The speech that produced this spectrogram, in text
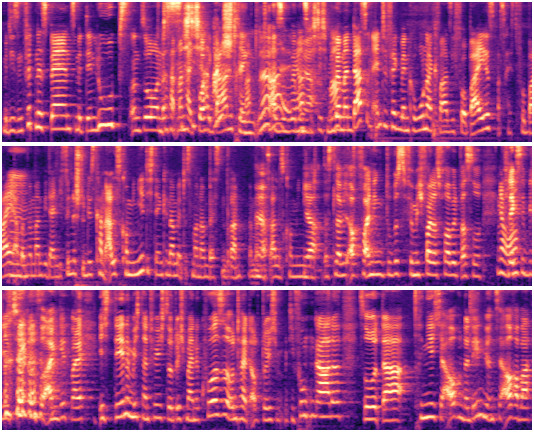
mit diesen Fitnessbands, mit den Loops und so. Und das, das hat man halt vorher gar nicht gemacht. ne? Also, wenn ja. man's ja. richtig Und macht. wenn man das im Endeffekt, wenn Corona quasi vorbei ist, was heißt vorbei, Mhm. aber wenn man wieder in die Fitnessstudios kann, alles kombiniert, ich denke, damit ist man am besten dran, wenn man Ja. das alles kombiniert. Ja, das glaube ich auch. Vor allen Dingen, du bist für mich voll das Vorbild, was so. Flexibilität und so angeht, weil ich dehne mich natürlich so durch meine Kurse und halt auch durch die Funkengarde. So, da trainiere ich ja auch und da dehnen wir uns ja auch, aber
